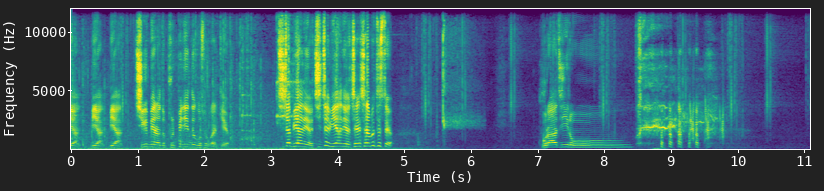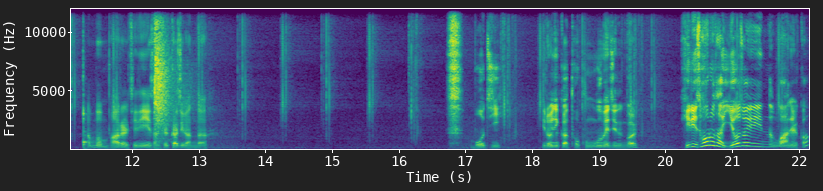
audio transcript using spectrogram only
미안 미안 미안 지금이라도 불빛 있는 곳으로 갈게요 진짜 미안해요 진짜 미안해요 제가 잘못했어요 구라지로 한 번 발을 디디 이상 끝까지 간다 뭐지? 이러니까 더 궁금해지는걸? 길이 서로 다 이어져 있는 거 아닐까?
